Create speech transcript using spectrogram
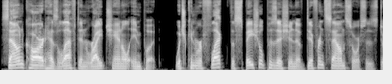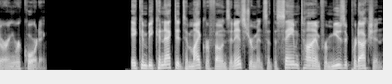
Sound card has left and right channel input, which can reflect the spatial position of different sound sources during recording. It can be connected to microphones and instruments at the same time for music production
